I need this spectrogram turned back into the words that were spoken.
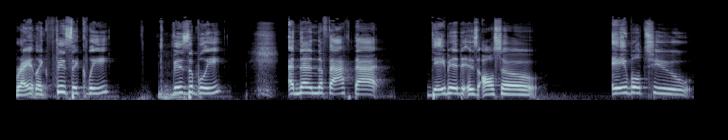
right? Like physically, Mm-hmm. visibly. And then the fact that David is also able to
